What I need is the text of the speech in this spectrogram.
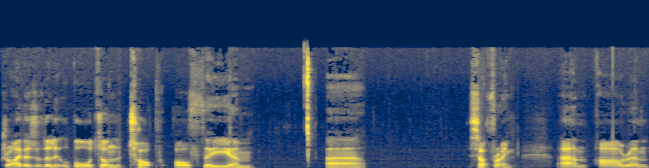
drivers are the little boards on the top of the um, uh, subframe um, are um,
